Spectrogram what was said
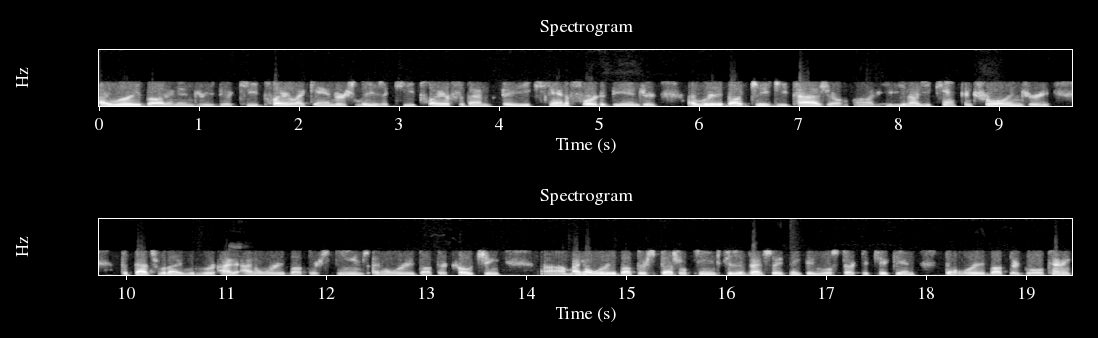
I worry about an injury to a key player like Anders Lee is a key player for them. He can't afford to be injured. I worry about JG Pageau. Uh, you, you know, you can't control injury, but that's what I would. Wor- I, I don't worry about their schemes. I don't worry about their coaching. Um, I don't worry about their special teams because eventually I think they will start to kick in. Don't worry about their goaltending.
